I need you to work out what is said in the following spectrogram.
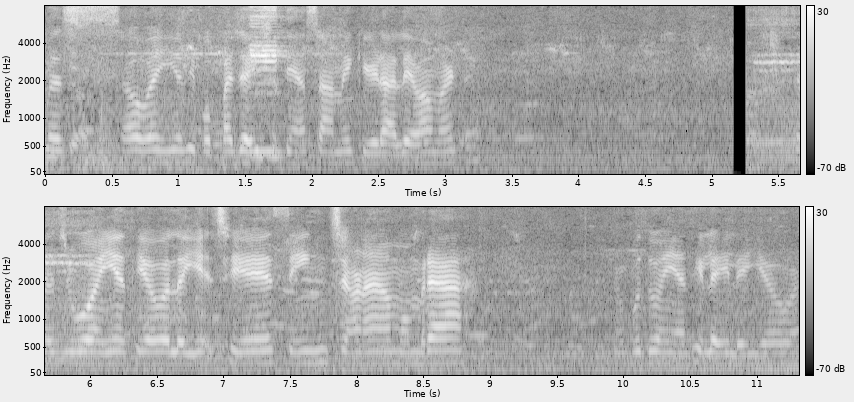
બસ હવે અહીંયાથી પપ્પા જાય છે ત્યાં સામે કેળા લેવા માટે. જુઓ અહીંયાથી હવે લઈએ છીએ સિંગ ચણા મમરા બધું અહીંયાથી લઈ લઈએ હવે.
